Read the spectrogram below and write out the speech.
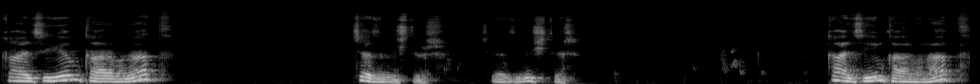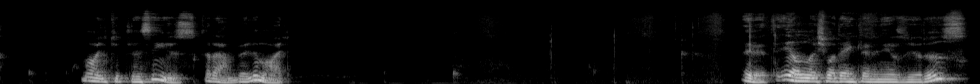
kalsiyum karbonat çözülmüştür? Çözmüştür. Kalsiyum karbonat mol kütlesi 100 gram bölü mol. Evet, iyonlaşma denklemini yazıyoruz.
